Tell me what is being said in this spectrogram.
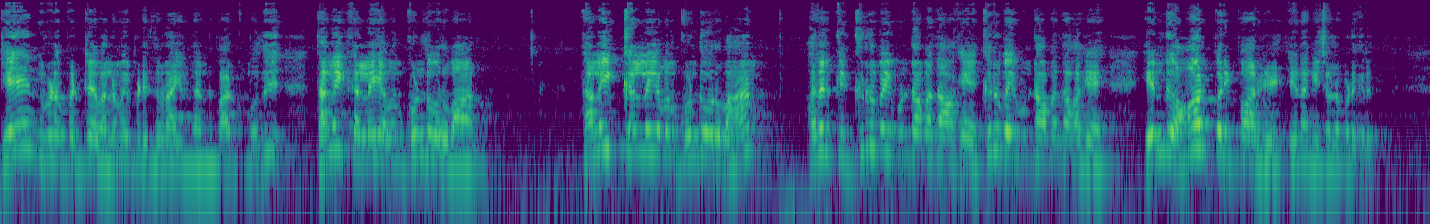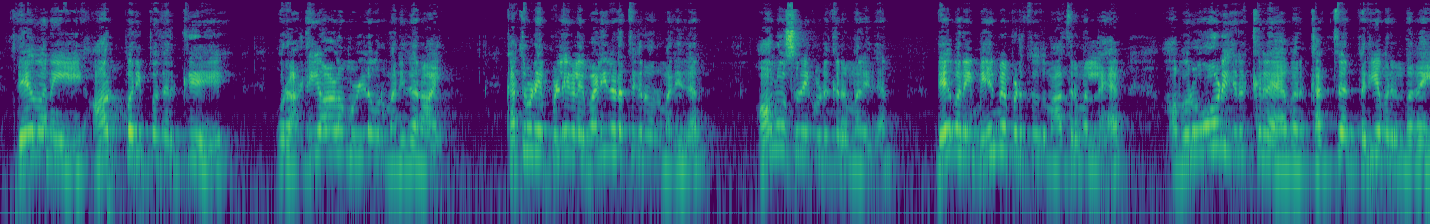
ஏன் இவ்வளவு வல்லமை படைத்தவராக என்று பார்க்கும்போது தலைக்கல்லை அவன் கொண்டு வருவான். தலைக்கல்லை அவன் கொண்டு வருவான். அதற்கு கிருபை உண்டாவதாக கிருபை உண்டாவதாக என்று ஆர்ப்பரிப்பார்கள் என்று அங்கே சொல்லப்படுகிறது. தேவனை ஆர்ப்பரிப்பதற்கு ஒரு அடையாளம் உள்ள ஒரு மனிதனாய் கத்தருடைய பிள்ளைகளை வழிநடத்துகிற ஒரு மனிதன் ஆலோசனை கொடுக்கிற மனிதன் தேவனை மேன்மைப்படுத்துவது மாத்திரமல்ல அவரோடு இருக்கிற அவர் கத்தர் பெரியவர் என்பதை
